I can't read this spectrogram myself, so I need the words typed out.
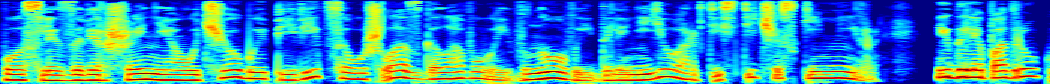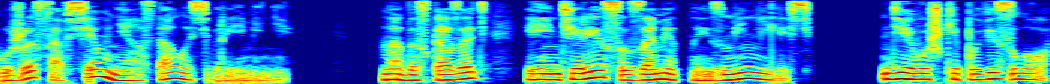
После завершения учебы певица ушла с головой в новый для нее артистический мир, и для подруг уже совсем не осталось времени. Надо сказать, и интересы заметно изменились. Девушке повезло.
